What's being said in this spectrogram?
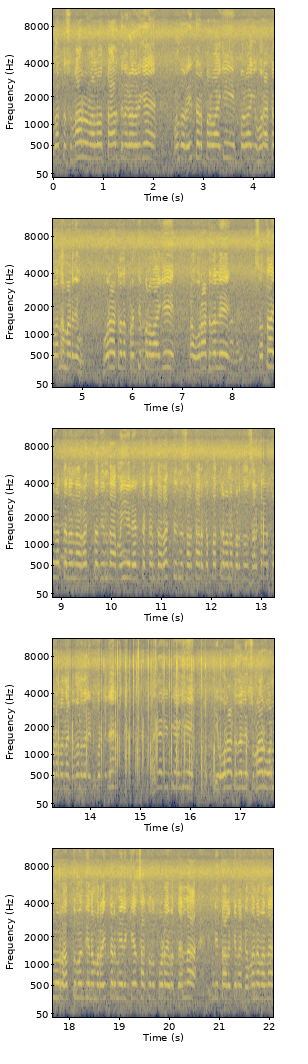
ಇವತ್ತು ಸುಮಾರು ನಲವತ್ತಾರು ದಿನಗಳವರೆಗೆ ಒಂದು ರೈತರ ಪರವಾಗಿ ಪರವಾಗಿ ಹೋರಾಟವನ್ನು ಮಾಡಿದೆವು. ಹೋರಾಟದ ಪ್ರತಿಫಲವಾಗಿ ನಾವು ಹೋರಾಟದಲ್ಲಿ ಸ್ವತಃ ಇವತ್ತು ನನ್ನ ರಕ್ತದಿಂದ ಮೈಯಲ್ಲಿ ಇರ್ತಕ್ಕಂಥ ರಕ್ತದಿಂದ ಸರ್ಕಾರಕ್ಕೆ ಪತ್ರವನ್ನು ಬರೆದು ಸರ್ಕಾರ ಕೂಡವನ್ನು ಗಮನದಲ್ಲಿ ಇಟ್ಟುಕೊಂಡಿದೆ. ಅದೇ ರೀತಿಯಾಗಿ ಈ ಹೋರಾಟದಲ್ಲಿ ಸುಮಾರು ಒನ್ನೂರ ಹತ್ತು ಮಂದಿ ನಮ್ಮ ರೈತರ ಮೇಲೆ ಕೇಸ್ ಹಾಕೋದು ಕೂಡ ಇವತ್ತೆಲ್ಲ ಇಂಡಿ ತಾಲೂಕಿನ ಗಮನವನ್ನು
